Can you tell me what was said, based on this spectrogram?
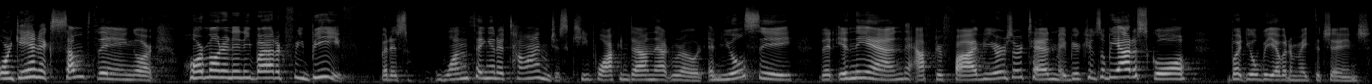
organic something or hormone and antibiotic free beef. But it's one thing at a time and just keep walking down that road. And you'll see that in the end, after five years or 10, maybe your kids will be out of school, but you'll be able to make the change.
